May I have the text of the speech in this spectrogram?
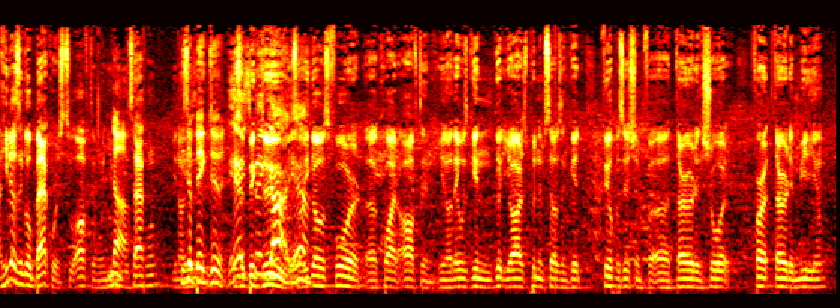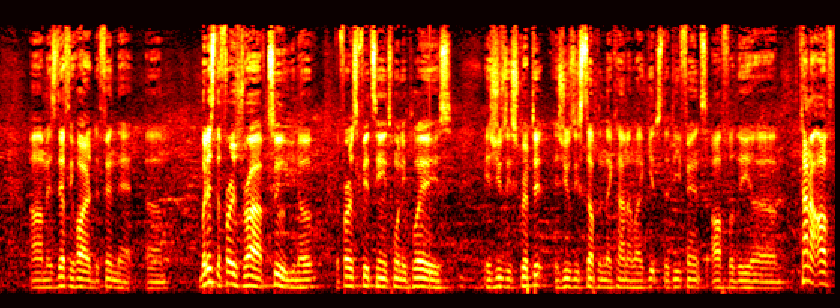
he doesn't go backwards too often when you, no. when you tackle him. You know, he's, he's a big dude. He's, a big, big dude, guy, yeah. so he goes forward uh, quite often. You know, they was getting good yards, putting themselves in good field position for uh, third and short, for third and medium. Um, it's definitely hard to defend that. Um, but it's the first drive too. You know, the first 15, 20 plays is usually scripted. It's usually something that kind of like gets the defense off of the uh, kind of off,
